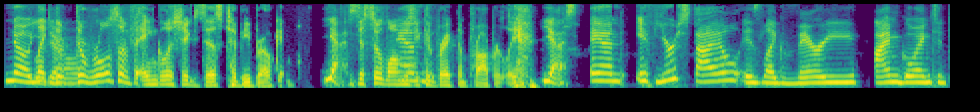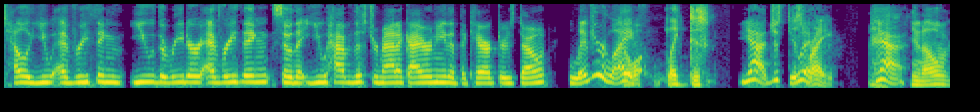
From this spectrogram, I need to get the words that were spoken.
no you like don't the rules of English exist to be broken. Yes Just so long as you can break them properly. yes and if your style is like very i'm going to tell you everything you the reader everything so that you have this dramatic irony that the characters don't live your life Go- like just, yeah just do just it right. yeah You know,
